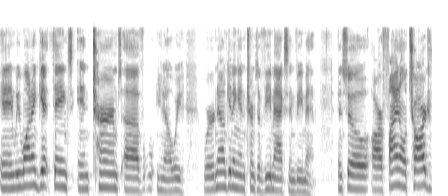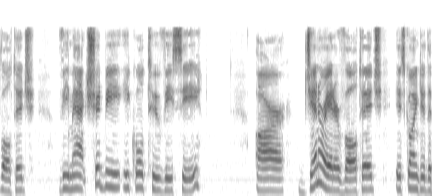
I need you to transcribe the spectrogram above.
and we want to get things in terms of, you know, we, we're now getting in terms of Vmax and Vmin. And so our final charge voltage, Vmax, should be equal to Vc. Our generator voltage is going to the,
